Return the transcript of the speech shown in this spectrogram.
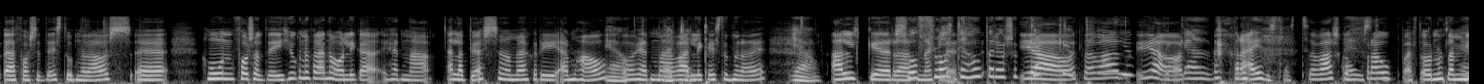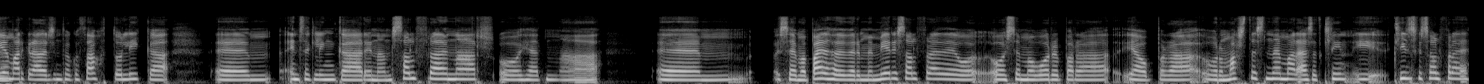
eða fórseti stúdnar ás uh, hún fór svolítið í hjúkunarfræðina og líka hérna Ella Björns sem var með okkur í MH Já, og hérna var legend. líka í stúdnaræði Já, algjör svo flottir hópar og svo já, geggjum já, bara æðislegt. Það var sko Æðislegt. frábært og náttúrulega Já. mjög margir aðrir sem tóku þátt og líka um, einstaklingar innan sálfræðinar og hérna um, sem að bæði hafi verið með mér í sálfræði og, og sem að voru bara, já, bara voru mastersnemar eða klín, í klínski sálfræði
